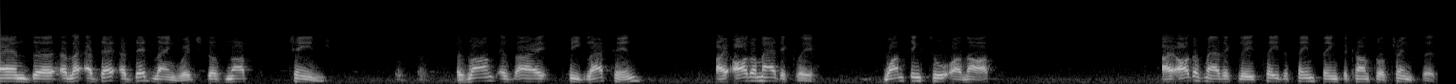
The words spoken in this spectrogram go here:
And uh, a, de a dead language does not change. As long as I speak Latin, I automatically, wanting to or not, I automatically say the same thing the Council of Trent said.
